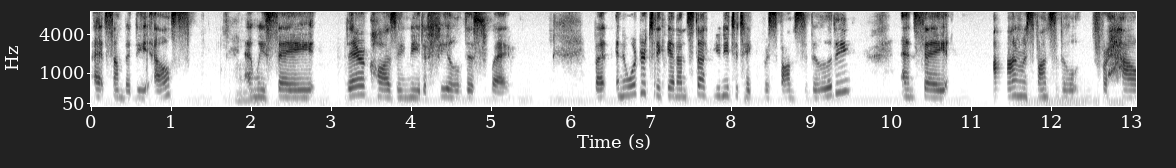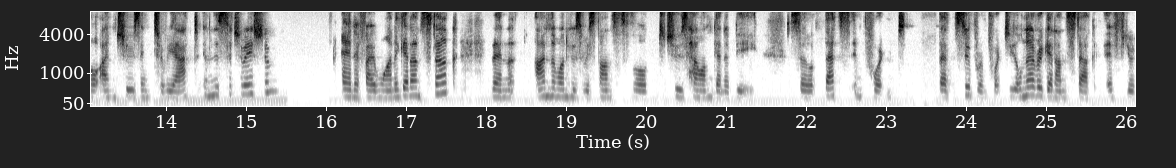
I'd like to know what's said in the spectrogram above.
at somebody else and we say, they're causing me to feel this way. But in order to get unstuck, you need to take responsibility and say, I'm responsible for how I'm choosing to react in this situation. And if I want to get unstuck, then I'm the one who's responsible to choose how I'm going to be. So that's important that's super important. You'll never get unstuck if you're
